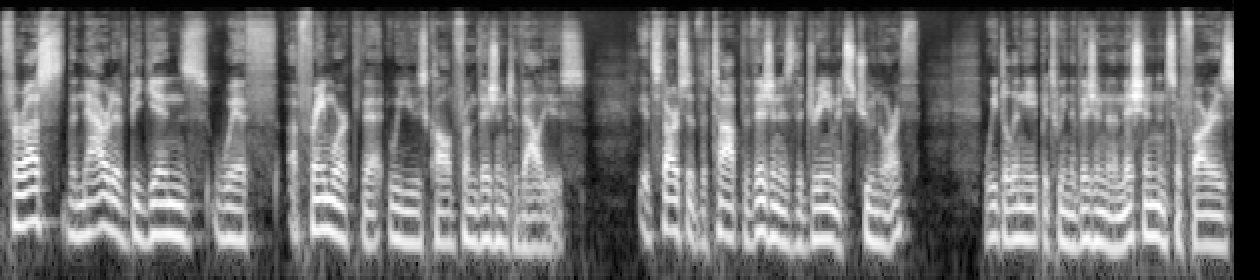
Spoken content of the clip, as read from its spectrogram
For us, the narrative begins with a framework that we use called From Vision to Values. It starts at the top. The vision is the dream, it's true north. We delineate between the vision and the mission insofar as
